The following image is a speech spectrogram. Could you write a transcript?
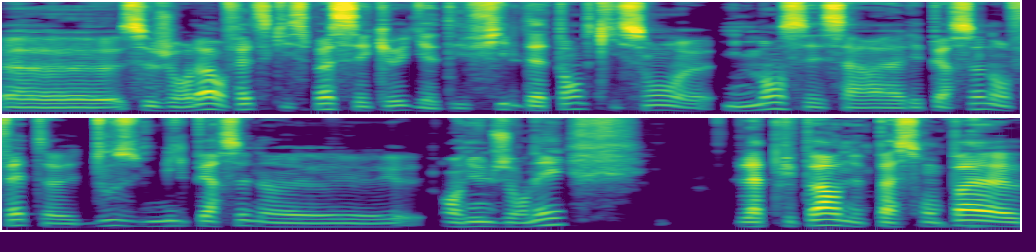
euh, ce jour-là, en fait, ce qui se passe, c'est qu'il y a des files d'attente qui sont euh, immenses et ça, les personnes, en fait, euh, 12 000 personnes euh, en une journée, la plupart ne passeront pas,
